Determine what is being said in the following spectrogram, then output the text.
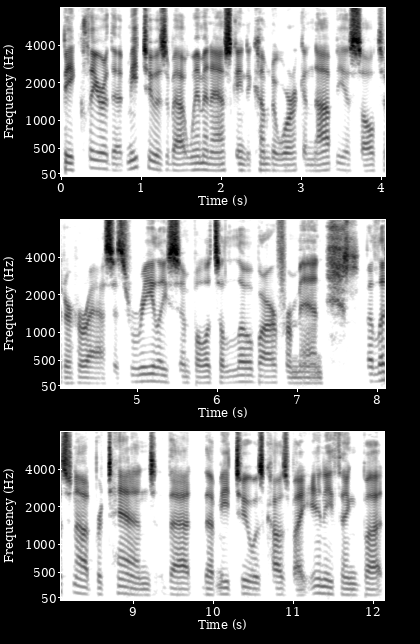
be clear that Me Too is about women asking to come to work and not be assaulted or harassed. It's really simple. It's a low bar for men. But let's not pretend that, that Me Too was caused by anything but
